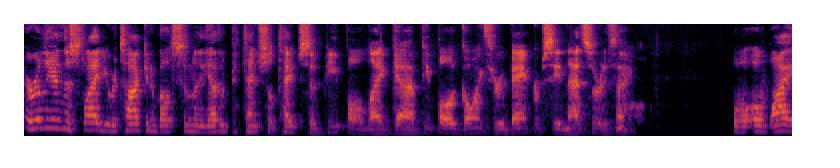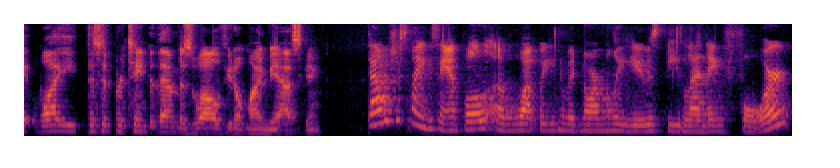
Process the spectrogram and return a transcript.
earlier in the slide, you were talking about some of the other potential types of people, like uh, people going through bankruptcy and that sort of thing. Well, why why does it pertain to them as well, if you don't mind me asking? That was just my example of what we would normally use B lending for.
